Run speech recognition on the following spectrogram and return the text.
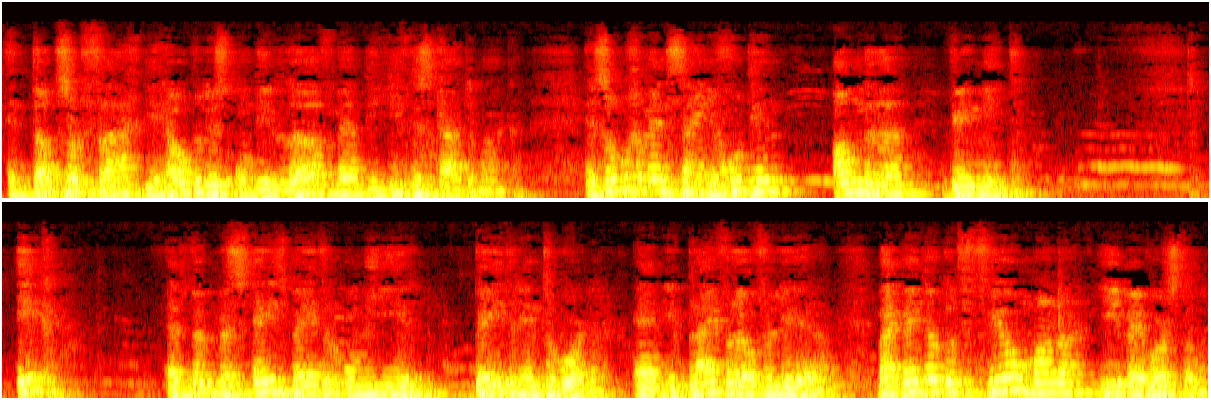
En dat soort vragen die helpen dus om die love map, die liefdeskaart te maken. En sommige mensen zijn er goed in, anderen weer niet. Ik, het lukt me steeds beter om hier beter in te worden. En ik blijf erover leren. Maar ik weet ook dat veel mannen hiermee worstelen.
